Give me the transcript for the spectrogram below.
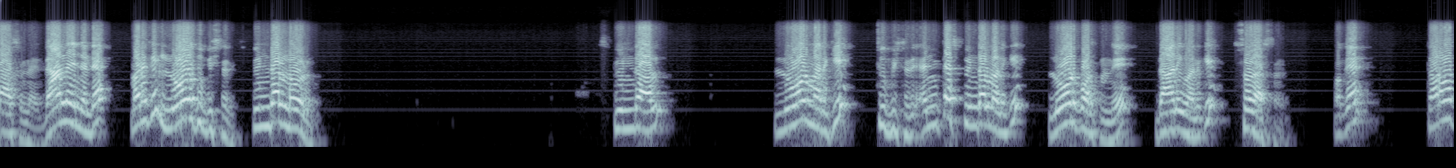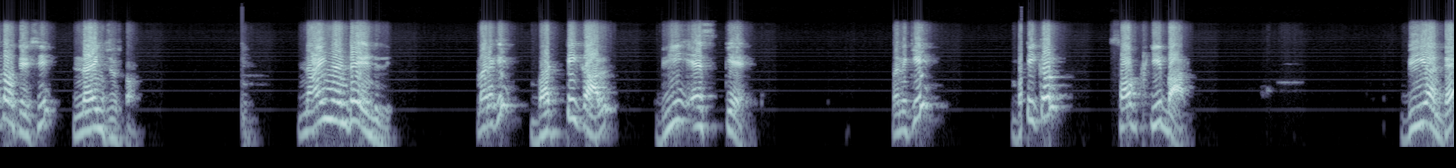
రాసి ఉన్నాయి దానిలో ఏంటంటే మనకి లోడ్ చూపిస్తుంది. స్పిండల్ లోడ్ స్పిండల్ లోడ్ మనకి చూపిస్తుంది. ఎంత స్పిండల్ మనకి లోడ్ పడుతుంది దానికి మనకి షో చేస్తుంది. ఓకే తర్వాత వచ్చేసి నైన్ చూస్తాం. నైన్ అంటే ఏంటిది? మనకి వర్టికల్ బిఎస్కే మనకి వర్టికల్ సాఫ్ట్కి బార్ బి అంటే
